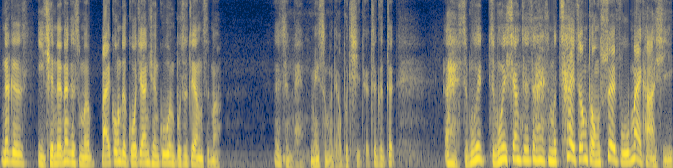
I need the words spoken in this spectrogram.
那个以前的那个什么白宫的国家安全顾问不是这样子吗？那是没没什么了不起的。这个这，哎，怎么会怎么会像这这什么蔡总统说服麦卡锡？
